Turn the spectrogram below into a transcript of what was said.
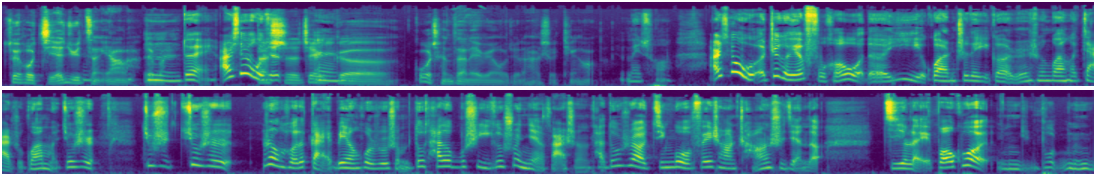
最后结局怎样了，对吧？嗯，对，而且我觉得是这嗯个过程在那边，我觉得还是挺好的。没错，而且我这个也符合我的一以贯之的一个人生观和价值观嘛，就是就是就是任何的改变或者说什么都它都不是一个瞬间发生，它都是要经过非常长时间的积累，包括你不你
